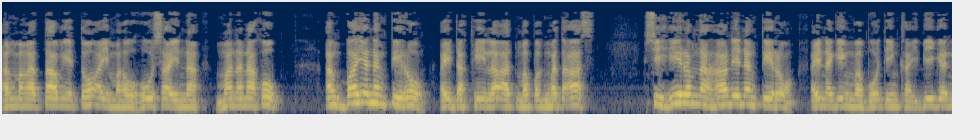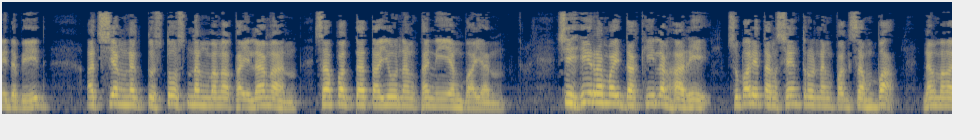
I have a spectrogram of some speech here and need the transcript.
Ang mga taong ito ay mahuhusay na mananakop. Ang bayan ng Tiro ay dakila at mapagmataas. Si Hiram na hari ng Tiro ay naging mabuting kaibigan ni David at siyang nagtustos ng mga kailangan sa pagtatayo ng kaniyang bayan. Si Hiram ay dakilang hari, subalit ang sentro ng pagsamba ng mga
